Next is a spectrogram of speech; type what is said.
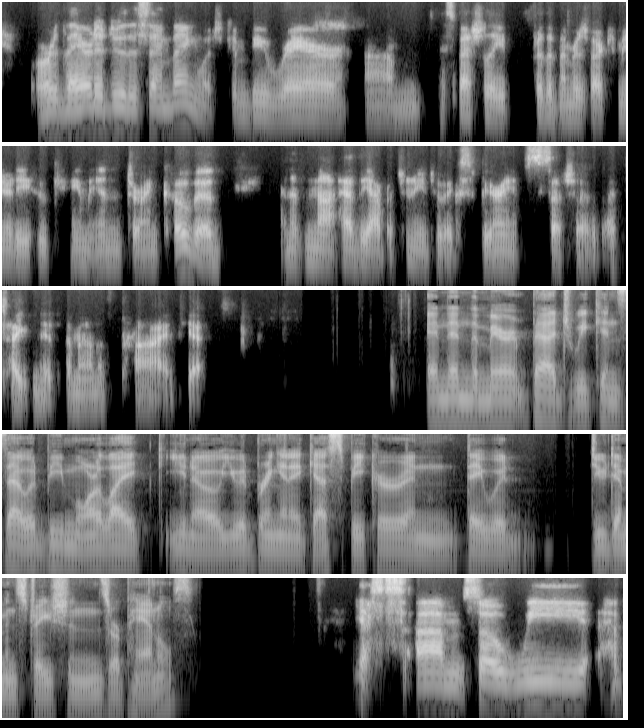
are there to do the same thing, which can be rare, um, especially for the members of our community who came in during COVID and have not had the opportunity to experience such a, a tight knit amount of pride yet. And then the merit badge weekends, that would be more like, you know, you would bring in a guest speaker and they would do demonstrations or panels? Yes. Um, so we have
